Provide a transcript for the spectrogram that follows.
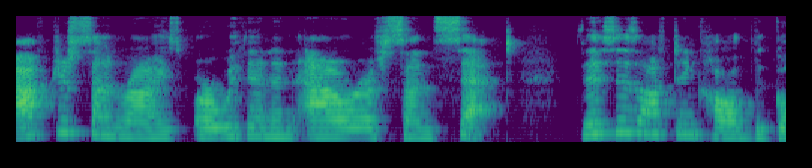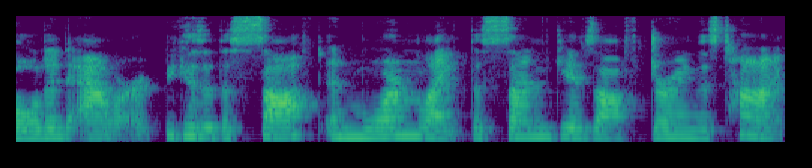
after sunrise or within an hour of sunset this is often called the golden hour because of the soft and warm light the sun gives off during this time.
